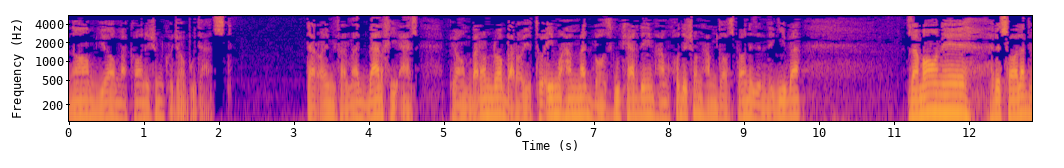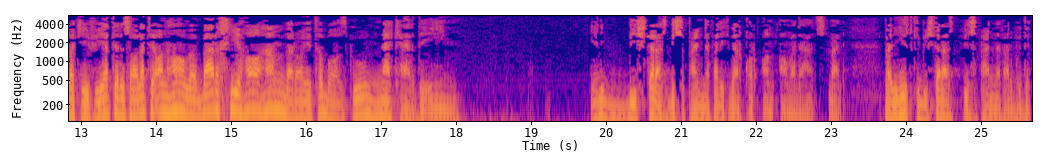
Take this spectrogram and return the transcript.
نام یا مکانشون کجا بوده است. در آیه میفرماید برخی از پیامبران را برای تو ای محمد بازگو کرده ایم هم خودشون هم داستان زندگی و زمان رسالت و کیفیت رسالت آنها و برخی ها هم برای تو بازگو نکرده ایم یعنی بیشتر از 25 نفری که در قرآن آمده است. بله. ولی است که بیشتر از 25 نفر بوده.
